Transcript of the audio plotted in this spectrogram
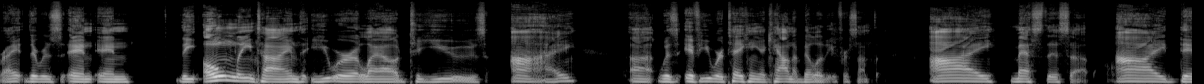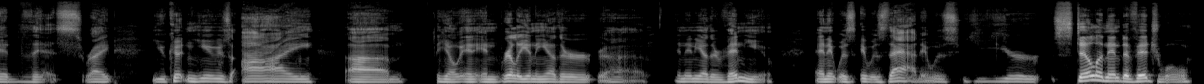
right? There was, and, and the only time that you were allowed to use I uh, was if you were taking accountability for something. I messed this up. I did this, right? You couldn't use I, um, you know, in, in really any other uh, in any other venue. And it was it was that it was you're still an individual,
